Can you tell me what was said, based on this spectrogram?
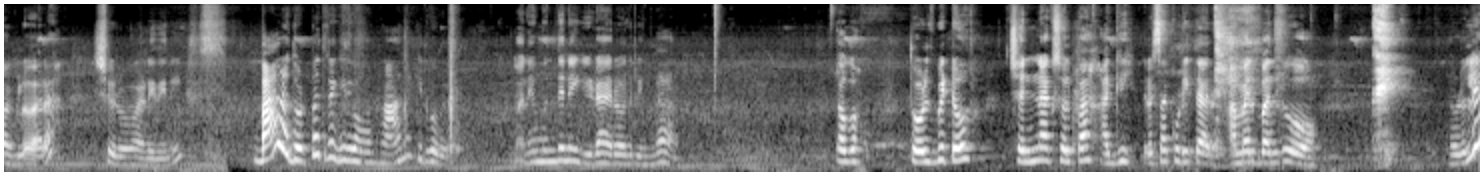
ಮಂಗಳವಾರ ಶುರು ಮಾಡಿದ್ದೀನಿ ಬಾರೋ ದೊಡ್ಡ ಪತ್ರೆಗೆ ನಾನೇ ಕಿತ್ಕೋಬೇಕು ಮನೆ ಮುಂದೆನೇ ಗಿಡ ಇರೋದ್ರಿಂದ. ತಗೋ ತೊಳೆದ್ಬಿಟ್ಟು ಚೆನ್ನಾಗಿ ಸ್ವಲ್ಪ ಅಗಿ, ರಸ ಕುಡಿತಾರೆ ಆಮೇಲೆ ಬಂದು ನೋಡಲಿ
